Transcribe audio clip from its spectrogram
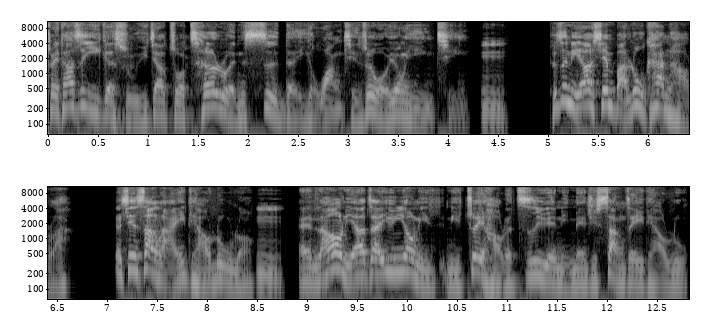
所以它是一个属于叫做车轮式的一个往前，所以我用引擎，嗯，可是你要先把路看好了，要先上哪一条路喽，嗯，哎，然后你要再运用你你最好的资源里面去上这一条路。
